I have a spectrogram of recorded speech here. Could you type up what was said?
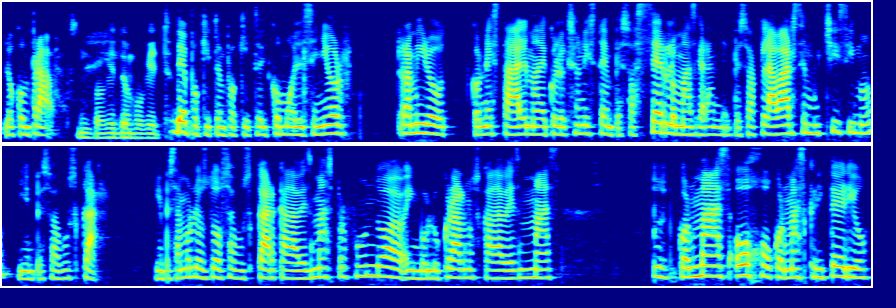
lo comprábamos Un poquito, un poquito. de poquito en poquito. Y como el señor Ramiro, con esta alma de coleccionista, empezó a hacerlo más grande, empezó a clavarse muchísimo y empezó a buscar. Y empezamos los dos a buscar cada vez más profundo, a involucrarnos cada vez más, pues, con más ojo, con más criterio,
